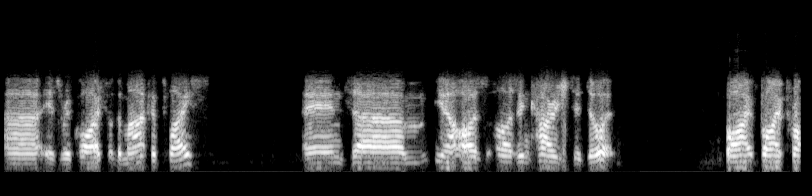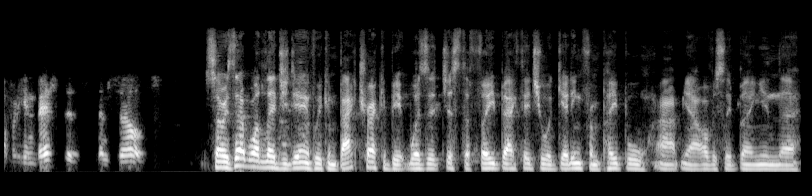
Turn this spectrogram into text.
uh, is required for the marketplace, and um, you know, I was I was encouraged to do it by by property investors themselves. So is that what led you down? If we can backtrack a bit, was it just the feedback that you were getting from people? Uh, you know, obviously being in the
